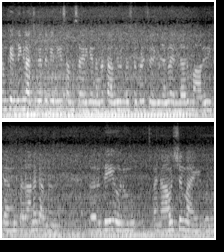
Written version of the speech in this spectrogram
നമുക്ക് എന്തെങ്കിലും അച്ഛനെ പറ്റി എന്തെങ്കിലും സംസാരിക്കാൻ നമ്മുടെ ഫാമിലി മെമ്പേഴ്സിനെ കൂടി ചോദിക്കും ഞങ്ങൾ എല്ലാവരും മാറി നിൽക്കാനുള്ള പ്രധാന കാരണമാണ്. വെറുതെ ഒരു അനാവശ്യമായി ഒരു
